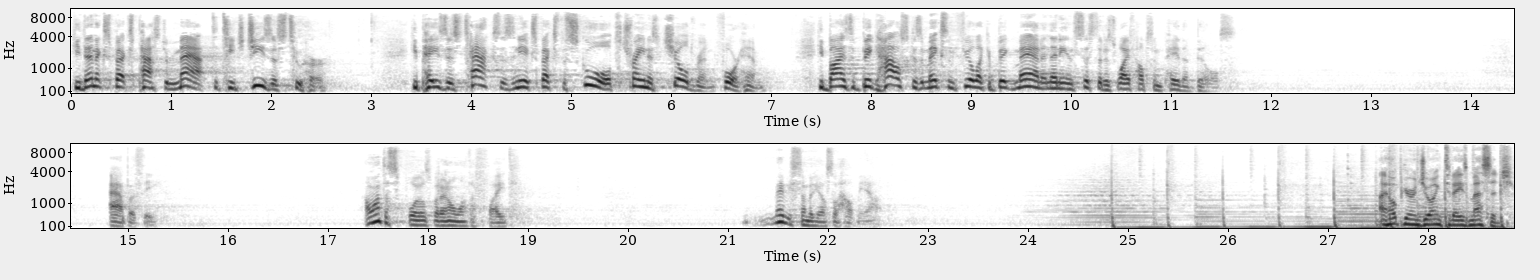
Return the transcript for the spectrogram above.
He then expects Pastor Matt to teach Jesus to her. He pays his taxes and he expects the school to train his children for him. He buys a big house because it makes him feel like a big man and then he insists that his wife helps him pay the bills. Apathy. I want the spoils, but I don't want the fight. Maybe somebody else will help me out. I hope you're enjoying today's message.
